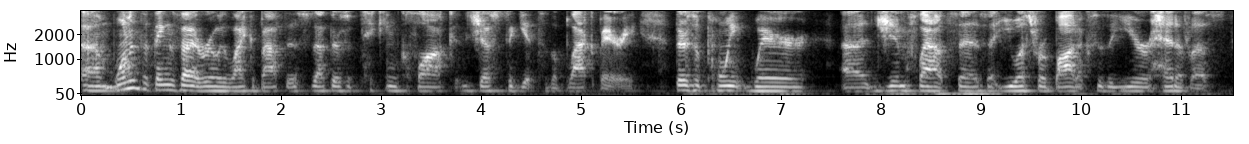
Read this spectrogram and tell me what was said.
Um, one of the things that I really like about this is that there's a ticking clock just to get to the BlackBerry. There's a point where uh, Jim flat says that U.S. robotics is a year ahead of us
